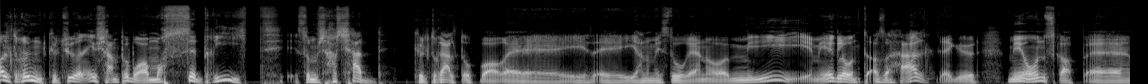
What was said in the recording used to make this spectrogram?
alt rundt kulturen er jo kjempebra. Masse drit som har skjedd kulturelt oppover gjennom historien, og mye, mye glunt. Altså, herregud, mye ondskap. Eh,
